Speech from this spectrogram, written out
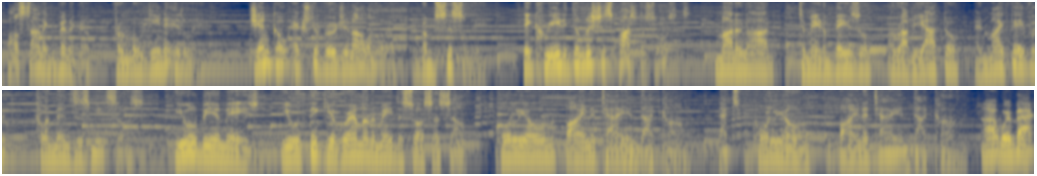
balsamic vinegar from Modena, Italy, Genco extra virgin olive oil from Sicily. They created delicious pasta sauces marinade, tomato basil, arrabbiato, and my favorite, Clemenza's meat sauce. You will be amazed. You will think your grandmother made the sauce herself. CorleoneFineItalian.com. That's CorleoneFineItalian.com. Uh, we're back.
